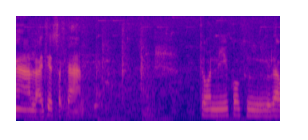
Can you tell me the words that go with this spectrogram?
งานหลายเทศกาลตอนนี้ก็คือเรา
